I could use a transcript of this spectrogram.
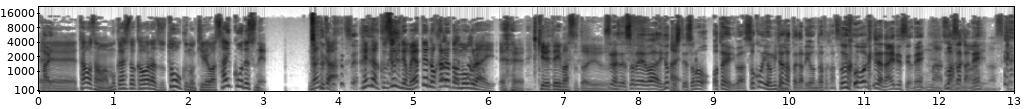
えータオさんは昔と変わらずトークのキレは最高ですね。何か 変な薬でもやってんのかなと思うぐらい、えー切れていますという。すみません、それは、ひょっとしてそのお便りは、そこを読みたかったから読んだとか、そういうわけじゃないですよね。まあ、まさかね。ありますけど。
